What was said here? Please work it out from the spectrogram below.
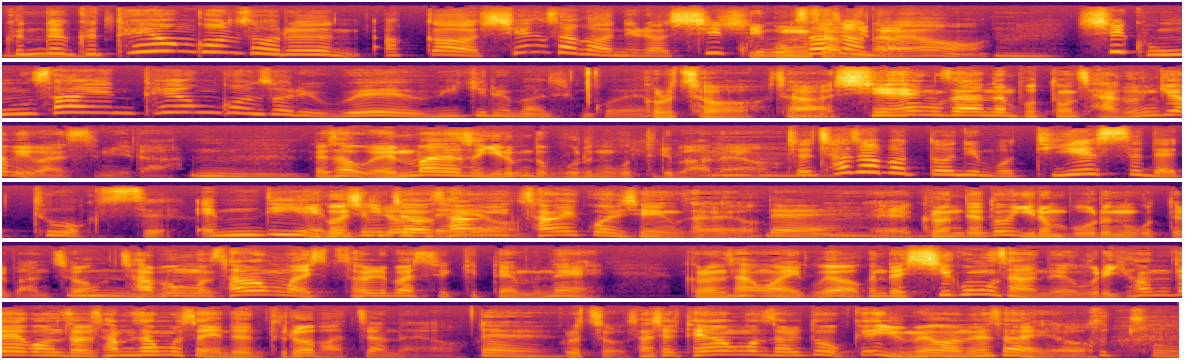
근데 음. 그 태형건설은 아까 시행사가 아니라 시공사 잖아요. 음. 시공사인 태형건설이 왜 위기를 맞은 거예요? 그렇죠. 자, 음. 시행사는 보통 작은 기업이 많습니다. 음. 그래서 웬만해서 이름도 모르는 곳들이 많아요. 음. 제가 찾아봤더니 뭐 DS 네트웍스, MDM 이거 심지어 상위. 상위권 시행사예요. 네. 음. 예, 그런데도 이름 모르는 곳들 많죠. 음. 자본금 3억만 있으면 설립할 수 있기 때문에 그런 상황이고요. 근데 시공사는 우리 현대건설, 삼성물산 이런 데 들어봤잖아요. 네. 그렇죠. 사실 태양건설도 꽤 유명한 회사예요. 그렇죠.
